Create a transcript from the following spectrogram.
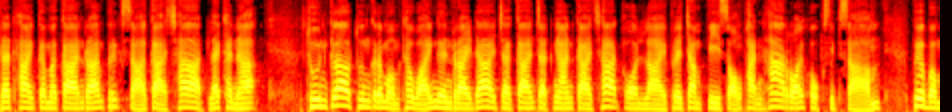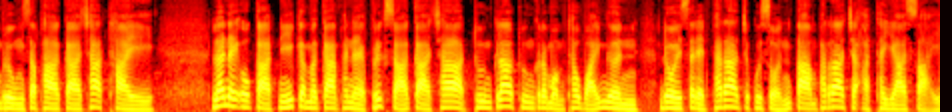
ประธานกรรมการร้านพฤกษากาชาติและคณะ ทุนกล้าวทุนกระหม่อมถวายเงินรายได้ จากการจัดงานกาชาติออนไลน์ประจำปี 2563 เพื่อบำรุงสภากาชาติไทย และในโอกาสนี้กรรมการแผนกพฤกษากาชาติ ทุนกล้าวทุนกระหม่อมถวายเงิน โดยเสด็จพระราชกุศลตามพระราชอัธยาศัย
